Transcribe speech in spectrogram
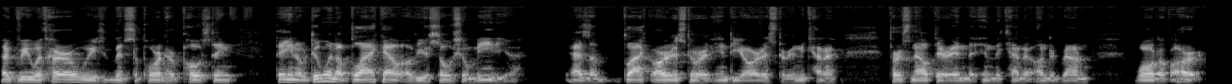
agree with her. We've been supporting her posting that, you know, doing a blackout of your social media as a black artist or an indie artist or any kind of person out there in the in the kind of underground world of art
